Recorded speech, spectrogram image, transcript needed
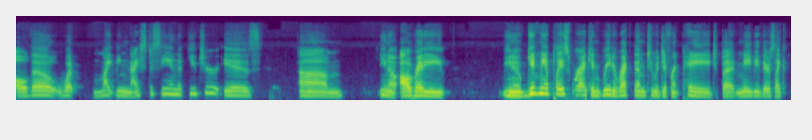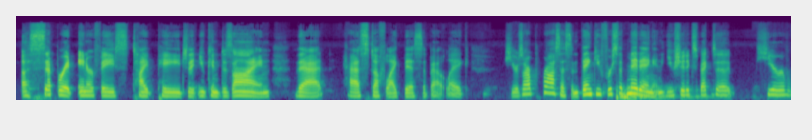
Although what might be nice to see in the future is um you know already you know give me a place where i can redirect them to a different page but maybe there's like a separate interface type page that you can design that has stuff like this about like here's our process and thank you for submitting and you should expect to hear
